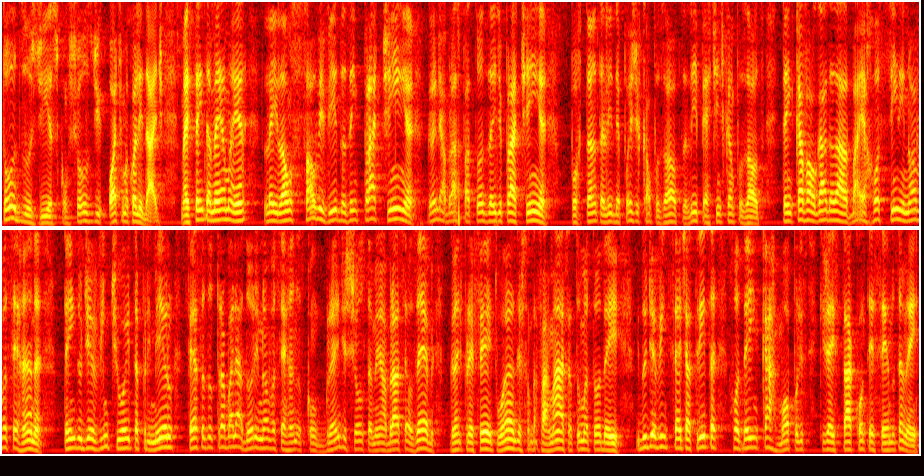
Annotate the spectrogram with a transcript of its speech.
todos os dias com shows de ótima qualidade. Mas tem também amanhã leilão Salve Vidas em Pratinha. Grande abraço para todos aí de Pratinha. Portanto, ali depois de Campos Altos, ali pertinho de Campos Altos, tem Cavalgada da Baia Rossini, em Nova Serrana. Tem do dia 28 a 1 Festa do Trabalhador em Nova Serrana, com grandes shows também. Um abraço, Eusébio, grande prefeito, Anderson da farmácia, a turma toda aí. E do dia 27 a 30, rodeio em Carmópolis, que já está acontecendo também.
